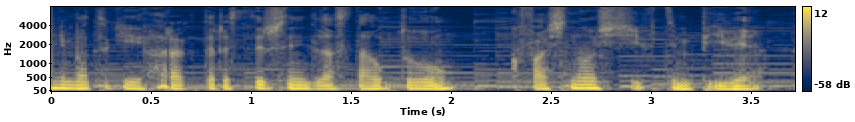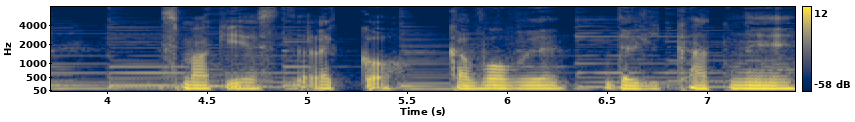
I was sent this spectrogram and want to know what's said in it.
nie ma takiej charakterystycznej dla stoutu kwaśności w tym piwie. Smak jest lekko kawowy, delikatny,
